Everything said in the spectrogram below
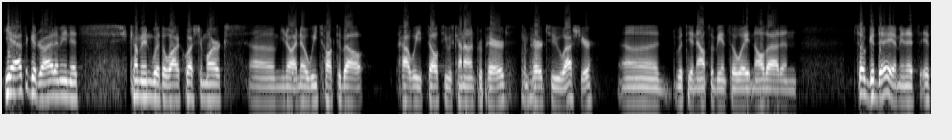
Yeah, that's a good ride. I mean, it's come in with a lot of question marks. Um, you know, I know we talked about how we felt he was kind of unprepared compared to last year uh, with the announcement being so late and all that. And so, good day. I mean, if if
